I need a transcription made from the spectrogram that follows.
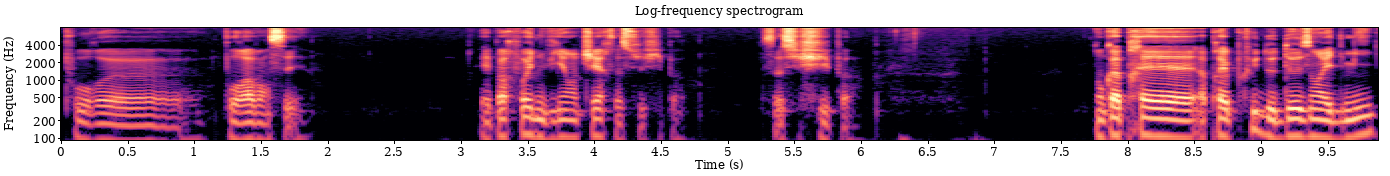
pour, euh, avancer. Et parfois, une vie entière, ça suffit pas. Ça suffit pas. Donc après, après plus de deux ans et demi,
